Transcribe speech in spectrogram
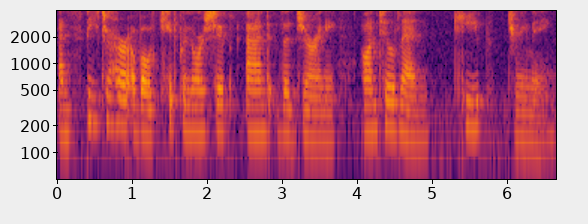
and speak to her about kidpreneurship and the journey. Until then, keep dreaming.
